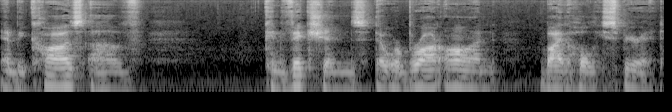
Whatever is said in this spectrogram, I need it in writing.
and because of convictions that were brought on by the Holy Spirit.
